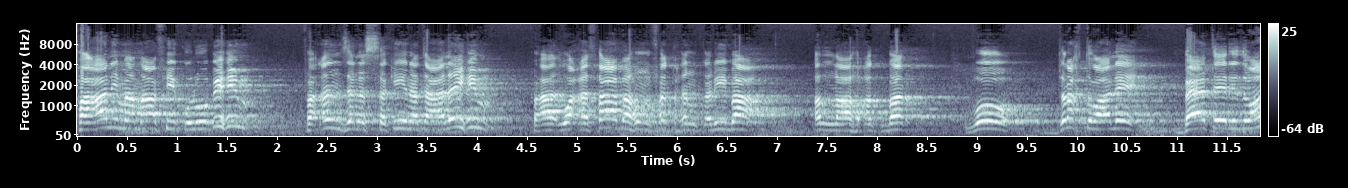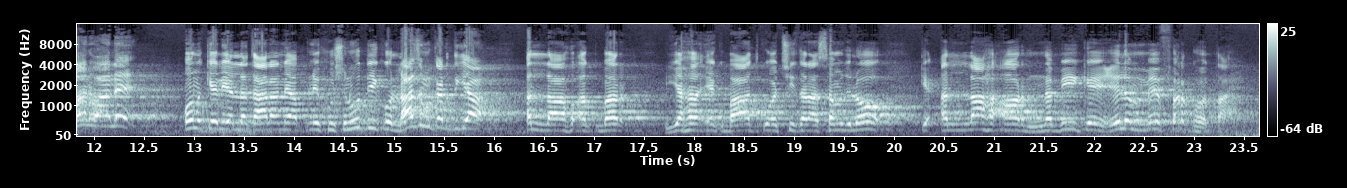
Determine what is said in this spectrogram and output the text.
فعلم ما فی قلوبہم فانزل السکینة علیہم وعثابہم فتحا قریبا اللہ اکبر وہ درخت والے، بیت رضوان والے، ان کے لیے اللہ تعالیٰ نے اپنی خوشنودی کو لازم کر دیا. اللہ اکبر. یہاں ایک بات کو اچھی طرح سمجھ لو کہ اللہ اور نبی کے علم میں فرق ہوتا ہے۔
